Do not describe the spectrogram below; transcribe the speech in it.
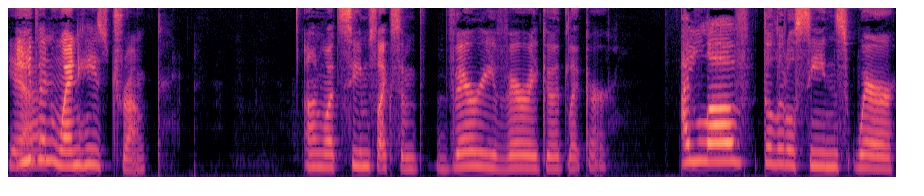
yeah. Even when he's drunk. On what seems like some very, very good liquor. I love the little scenes where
